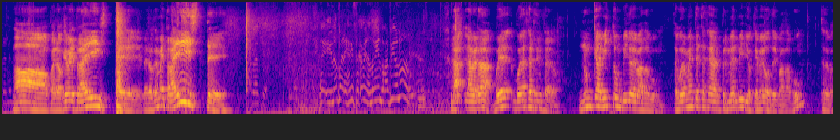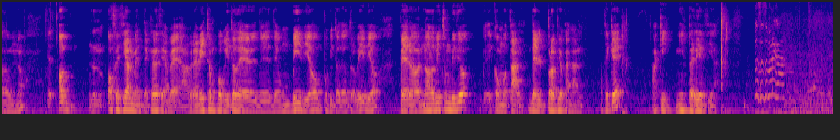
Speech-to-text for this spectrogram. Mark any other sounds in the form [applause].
necesito No, pero ¿qué me traíste? ¿Pero qué me traíste? relación. [laughs] Y una pareja que está caminando bien rápido, ¿no? La, la verdad, voy a, voy a ser sincero. Nunca he visto un vídeo de Badaboom. Seguramente este sea el primer vídeo que veo de Badaboom. Este de Badaboom, ¿no? Eh, o- oficialmente, quiero decir, habré visto un poquito de, de- de un vídeo, un poquito de otro vídeo, pero no he visto un vídeo eh, como tal, del propio canal. Así que, aquí, mi experiencia. ¿Ustedes son pareja?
